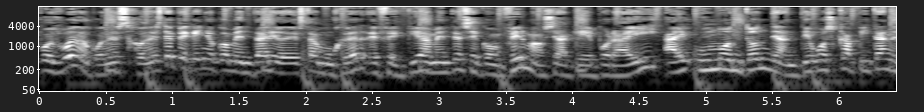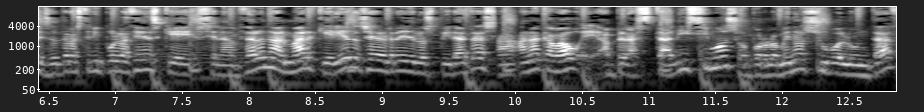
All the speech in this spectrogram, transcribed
Pues bueno, con, este pequeño comentario de esta mujer, efectivamente se confirma. O sea que por ahí hay un montón de antiguos capitanes de otras tripulaciones que se lanzaron al mar queriendo ser el rey de los piratas. Han acabado eh, aplastadísimos, o por lo menos su voluntad,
